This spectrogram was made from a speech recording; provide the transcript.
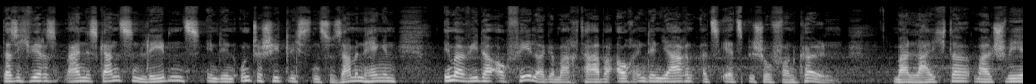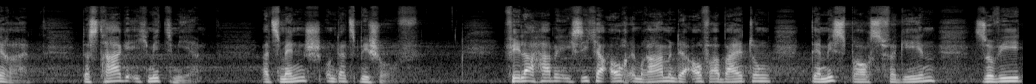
dass ich während meines ganzen Lebens in den unterschiedlichsten Zusammenhängen immer wieder auch Fehler gemacht habe, auch in den Jahren als Erzbischof von Köln. Mal leichter, mal schwerer. Das trage ich mit mir, als Mensch und als Bischof. Fehler habe ich sicher auch im Rahmen der Aufarbeitung der Missbrauchsvergehen sowie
